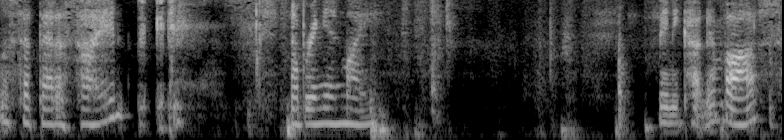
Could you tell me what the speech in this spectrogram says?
We'll set that aside. now bring in my mini cut and emboss.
